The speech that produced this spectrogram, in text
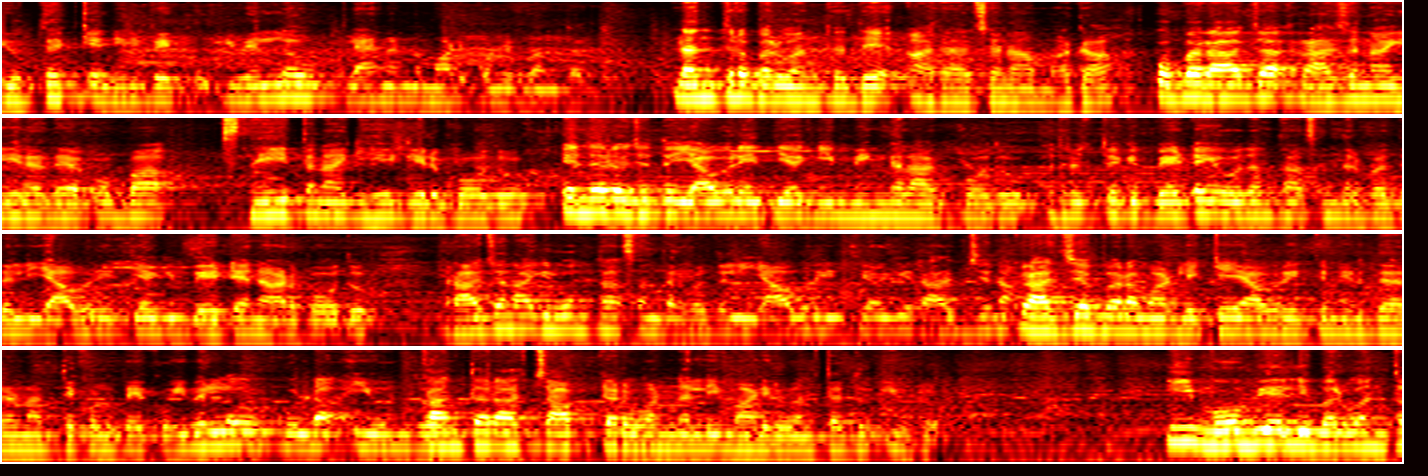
ಯುದ್ಧಕ್ಕೆ ನಿಲ್ಲಬೇಕು ಇವೆಲ್ಲವೂ ಪ್ಲ್ಯಾನನ್ನು ಮಾಡಿಕೊಂಡಿರುವಂಥದ್ದು. ನಂತರ ಬರುವಂಥದ್ದೇ ಆ ರಾಜನ ಮಗ. ಒಬ್ಬ ರಾಜ ರಾಜನಾಗಿರದೆ ಒಬ್ಬ ಸ್ನೇಹಿತನಾಗಿ ಹೇಗಿರ್ಬೋದು, ಎಲ್ಲರ ಜೊತೆ ಯಾವ ರೀತಿಯಾಗಿ ಮಿಂಗಲಾಗ್ಬೋದು ಅದರ ಜೊತೆಗೆ ಬೇಟೆಗೆ ಹೋದಂತಹ ಸಂದರ್ಭದಲ್ಲಿ ಯಾವ ರೀತಿಯಾಗಿ ಬೇಟೆಯನ್ನು ಆಡ್ಬೋದು, ರಾಜನಾಗಿರುವಂತಹ ಸಂದರ್ಭದಲ್ಲಿ ಯಾವ ರೀತಿಯಾಗಿ ರಾಜ್ಯನ ರಾಜ್ಯಭಾರ ಮಾಡಲಿಕ್ಕೆ ಯಾವ ರೀತಿ ನಿರ್ಧಾರನ ತಗೊಳ್ಬೇಕು, ಇವೆಲ್ಲವೂ ಕೂಡ ಈ ಒಂದು ಕಾಂತರ ಚಾಪ್ಟರ್ ಒನ್ನಲ್ಲಿ ಮಾಡಿರುವಂಥದ್ದು ಇವರು. ಈ ಮೂವಿಯಲ್ಲಿ ಬರುವಂಥ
